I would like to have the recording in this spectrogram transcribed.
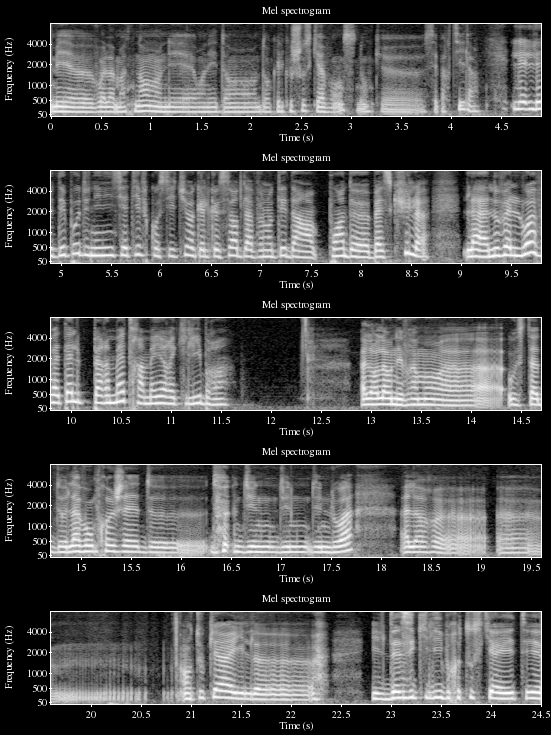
mais euh, voilà, maintenant, on est, on est dans, dans quelque chose qui avance. Donc, euh, c'est parti là. Le, dépôt d'une initiative constitue en quelque sorte la volonté d'un point de bascule. La nouvelle loi va-t-elle permettre un meilleur équilibre? Alors là, on est vraiment au stade de l'avant-projet d'une loi. Alors, euh, en tout cas, il, il déséquilibre tout ce qui a été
